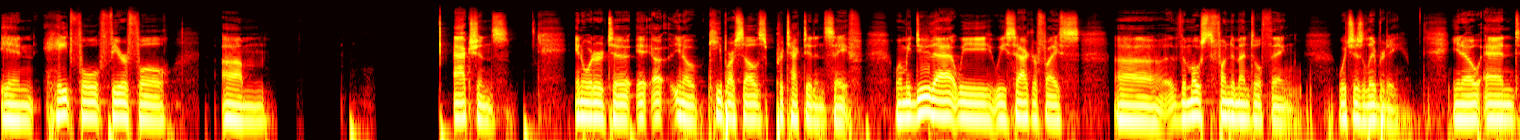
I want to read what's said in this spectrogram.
in hateful, fearful um, actions in order to uh, you know keep ourselves protected and safe. When we do that, we we sacrifice uh, the most fundamental thing, which is liberty you know and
